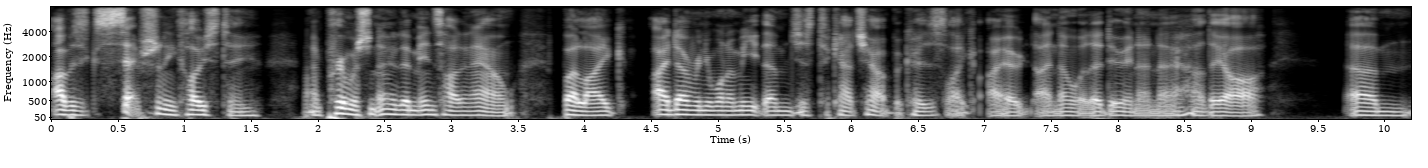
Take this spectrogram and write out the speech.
i was exceptionally close to i pretty much know them inside and out but like I don't really want to meet them just to catch up because like I I know what they're doing, I know how they are. Um,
